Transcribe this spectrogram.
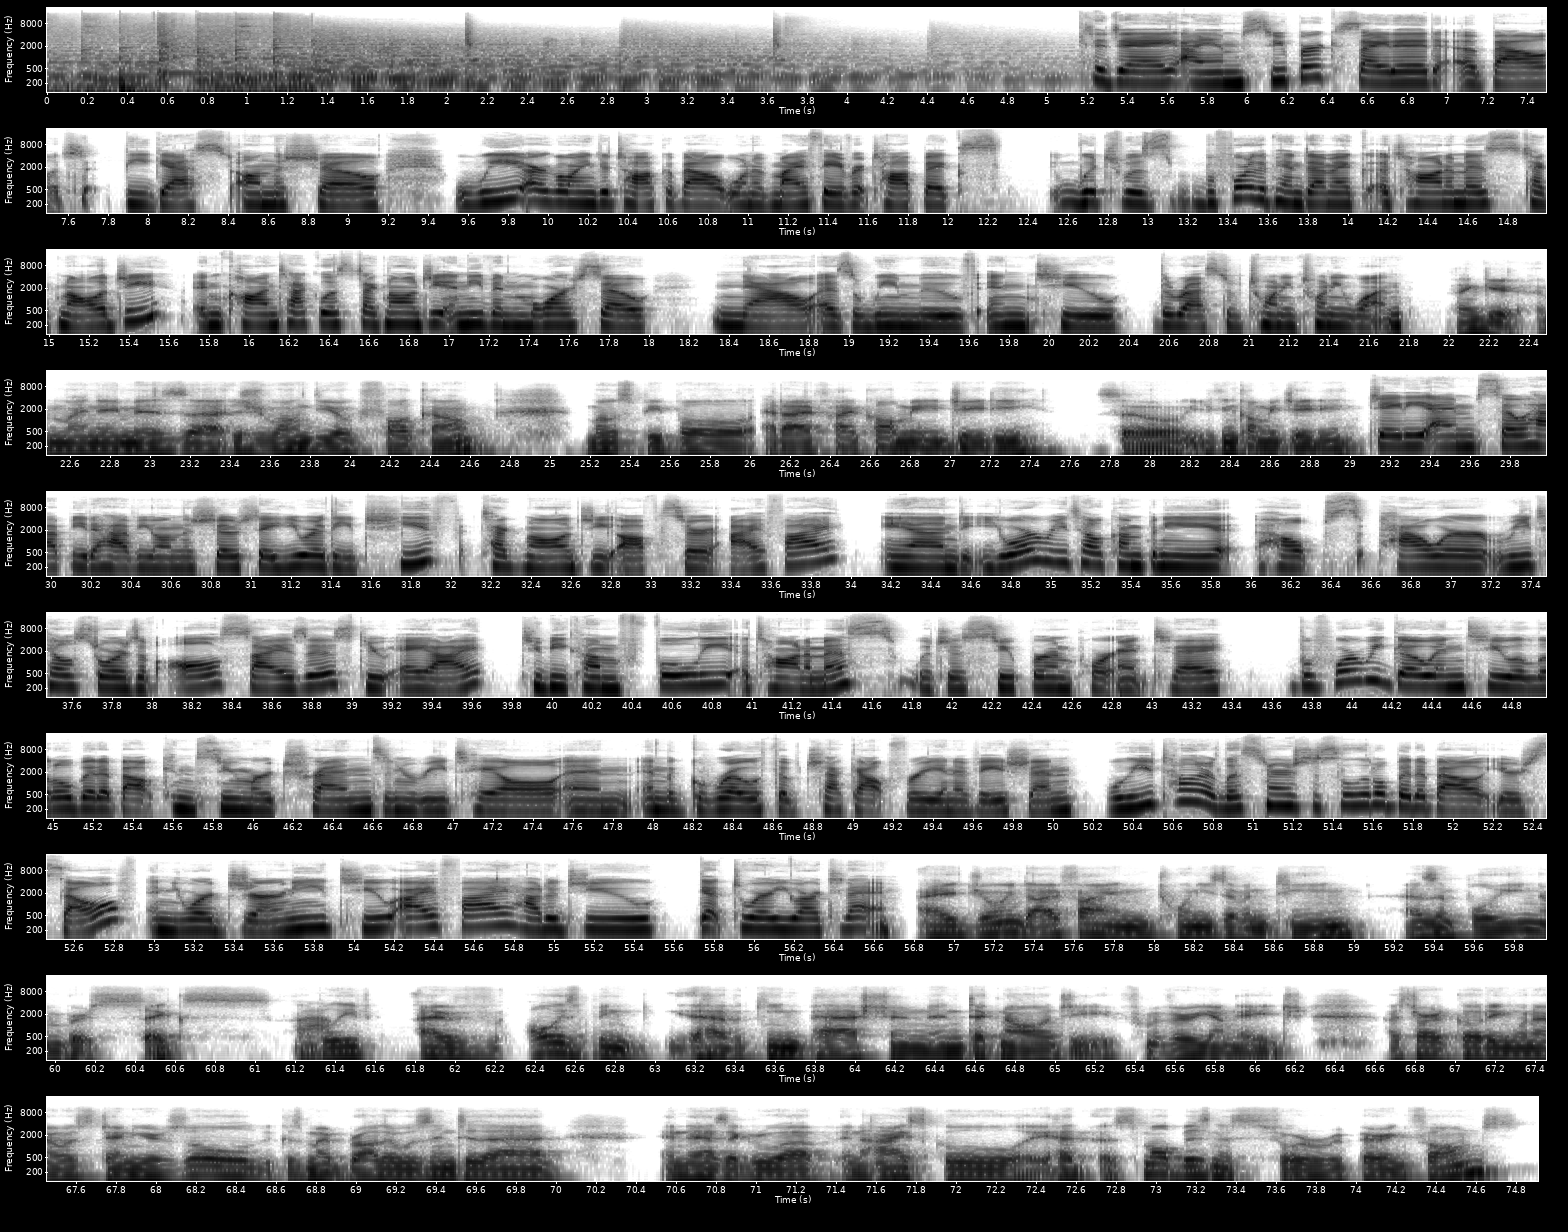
Today, I am super excited about the guest on the show. We are going to talk about one of my favorite topics, which was before the pandemic autonomous technology and contactless technology, and even more so now as we move into the rest of 2021. Thank you. My name is uh, João Diogo Falcão. Most people at AiFi call me JD. So you can call me JD. JD, I'm so happy to have you on the show today. You are the Chief Technology Officer AiFi, and your retail company helps power retail stores of all sizes through AI to become fully autonomous, which is super important today. Before we go into a little bit about consumer trends in retail and, and the growth of checkout free innovation, will you tell our listeners just a little bit about yourself and your journey to AiFi? How did you get to where you are today? I joined AiFi in 2017 as employee number six, wow. I believe. I've always been have a keen passion in technology from a very young age. I started coding when I was 10 years old because my brother was into that. And as I grew up in high school, I had a small business for repairing phones.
